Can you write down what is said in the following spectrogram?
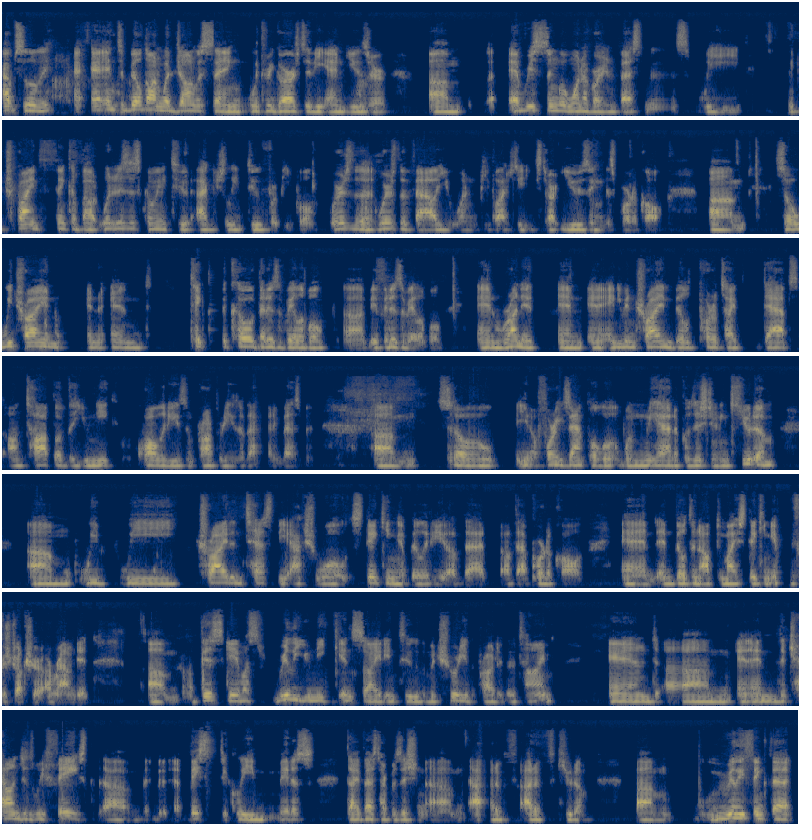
Absolutely. And to build on what John was saying with regards to the end user, um, every single one of our investments, we we try and think about what is this going to actually do for people. Where's the where's the value when people actually start using this protocol? Um, so we try and, and and take the code that is available, um, if it is available, and run it, and, and and even try and build prototype DApps on top of the unique qualities and properties of that investment. Um, so, you know, for example, when we had a position in Qtum, um, we we tried and test the actual staking ability of that of that protocol and and built an optimized staking infrastructure around it. Um, this gave us really unique insight into the maturity of the project at the time, and um, and, and, the challenges we faced uh, basically made us divest our position um, out of out of Qtum. Um, we really think that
